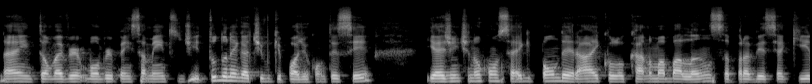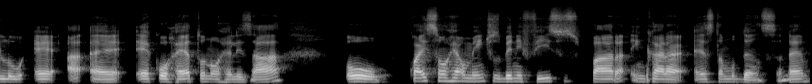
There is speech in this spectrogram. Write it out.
né? Então vai vir, vão vir pensamentos de tudo negativo que pode acontecer e a gente não consegue ponderar e colocar numa balança para ver se aquilo é, é, é correto ou não realizar, ou quais são realmente os benefícios para encarar esta mudança, né?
